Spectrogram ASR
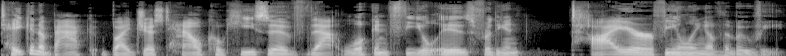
taken aback by just how cohesive that look and feel is for the entire feeling of the movie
